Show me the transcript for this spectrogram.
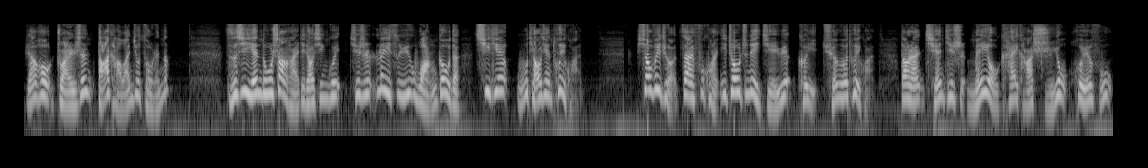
然后转身打卡完就走人呢？仔细研读上海这条新规，其实类似于网购的七天无条件退款，消费者在付款一周之内解约可以全额退款，当然前提是没有开卡使用会员服务。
